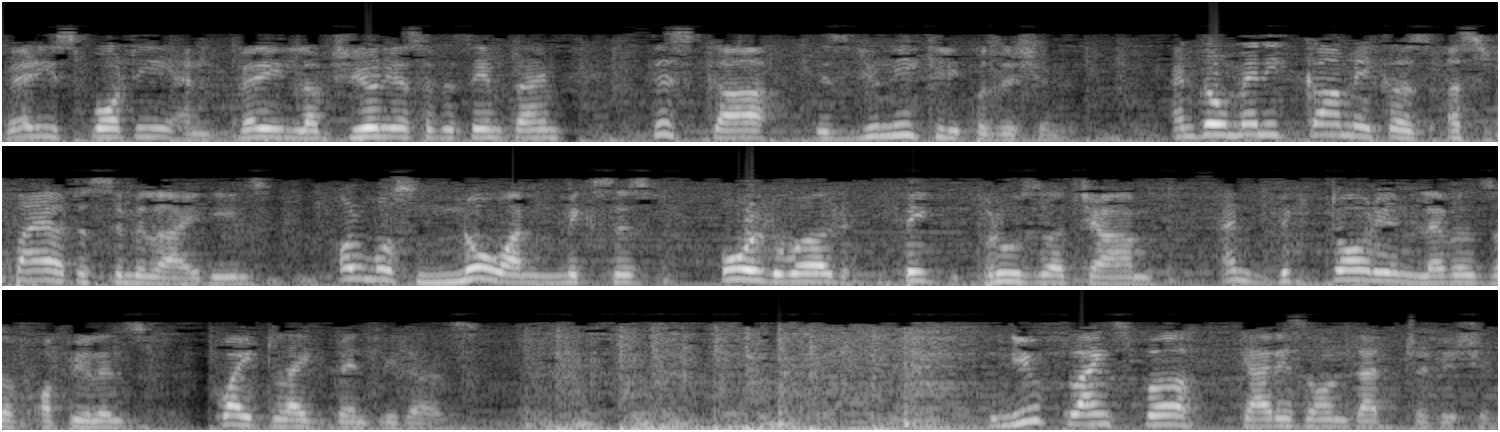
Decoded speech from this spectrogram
very sporty and very luxurious at the same time, this car is uniquely positioned. And though many car makers aspire to similar ideals, almost no one mixes old world big bruiser charm and Victorian levels of opulence quite like Bentley does. The new Flying Spur carries on that tradition.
